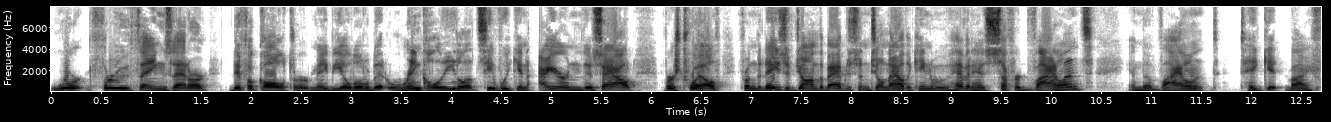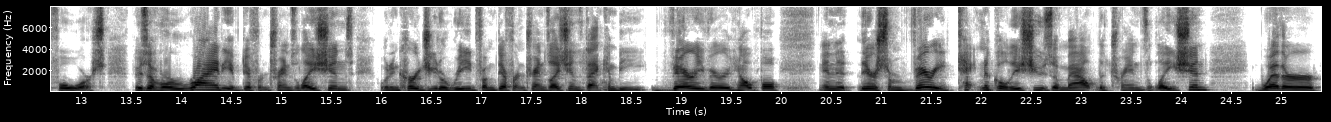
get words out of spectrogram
work through things that are difficult or maybe a little bit wrinkly. Let's see if we can iron this out. Verse 12 From the days of John the Baptist until now, the kingdom of heaven has suffered violence, and the violent take it by force. There's a variety of different translations. I would encourage you to read from different translations. That can be very, very helpful. And it, there's some very technical issues about the translation, whether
